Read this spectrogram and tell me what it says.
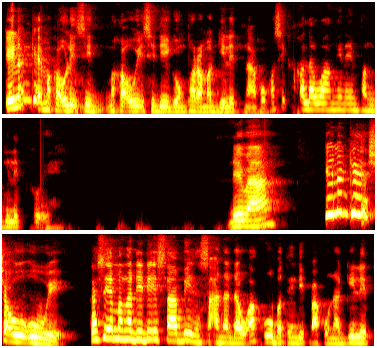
kailan kaya makauwi si makauwi si Digong para maggilit na ako? Kasi kakalawangin na yung panggilit ko eh. 'Di ba? Kailan kaya siya uuwi? Kasi ang mga DDS sabi, saan na daw ako, ba't hindi pa ako nagilit?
